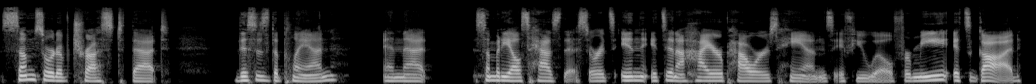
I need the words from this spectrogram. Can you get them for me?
some sort of trust that this is the plan and that somebody else has this or it's in it's in a higher power's hands if you will. For me it's god.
